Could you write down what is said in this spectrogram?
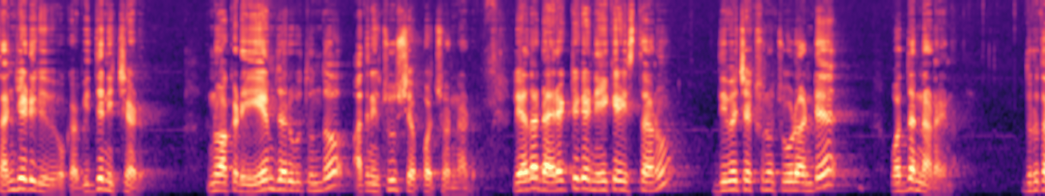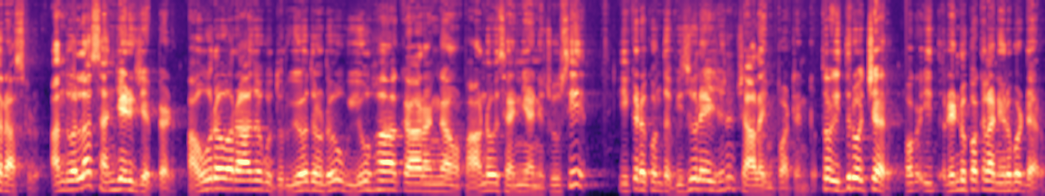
సంజయుడికి ఒక విద్యనిచ్చాడు. నువ్వు అక్కడ ఏం జరుగుతుందో అతనికి చూసి చెప్పొచ్చు అన్నాడు. లేదా డైరెక్ట్గా నీకే ఇస్తాను దివ్యచక్షును చూడు అంటే వద్దన్నాడు ఆయన ధృతరాష్ట్రుడు. అందువల్ల సంజయుడికి చెప్పాడు. కౌరవరాజుకు దుర్యోధనుడు వ్యూహాకారంగా పాండవ సైన్యాన్ని చూసి ఇక్కడ కొంత విజువలైజేషన్ చాలా ఇంపార్టెంట్. సో ఇద్దరు వచ్చారు. ఒక రెండు పక్కల నిలబడ్డారు.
